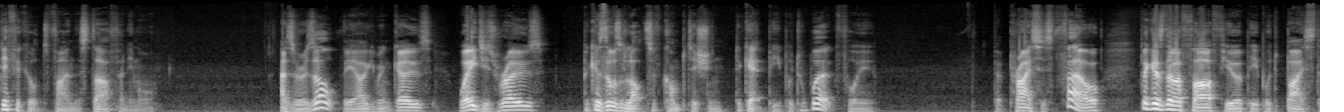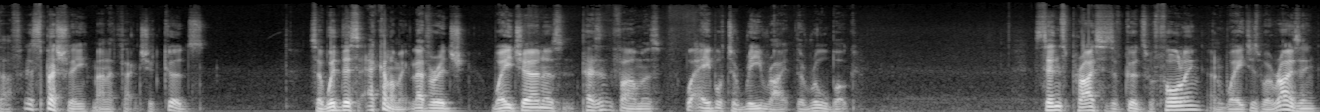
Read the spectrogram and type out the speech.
difficult to find the staff anymore. As a result, the argument goes, wages rose because there was lots of competition to get people to work for you. But prices fell because there were far fewer people to buy stuff, especially manufactured goods. So, with this economic leverage, wage earners and peasant farmers were able to rewrite the rulebook. Since prices of goods were falling and wages were rising,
